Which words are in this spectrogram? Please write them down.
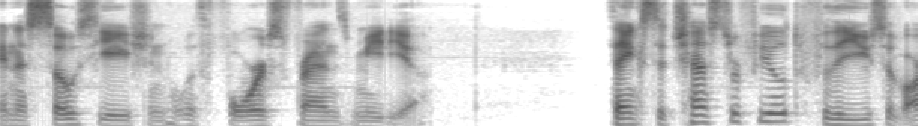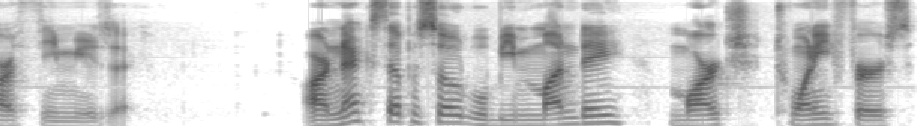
in association with Forest Friends Media. Thanks to Chesterfield for the use of our theme music. Our next episode will be Monday, March 21st,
